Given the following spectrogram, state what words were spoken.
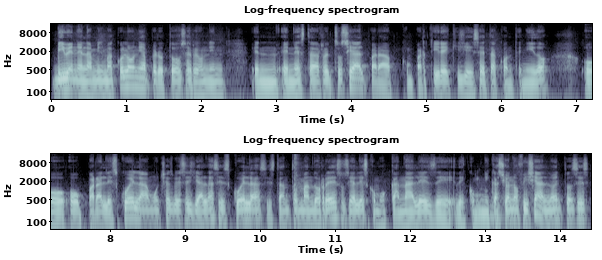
viven en la misma colonia, pero todos se reúnen en, en, esta red social para compartir X, Y, Z contenido o, para la escuela. Muchas veces ya las escuelas están tomando redes sociales como canales de, comunicación oficial, ¿no? Entonces,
